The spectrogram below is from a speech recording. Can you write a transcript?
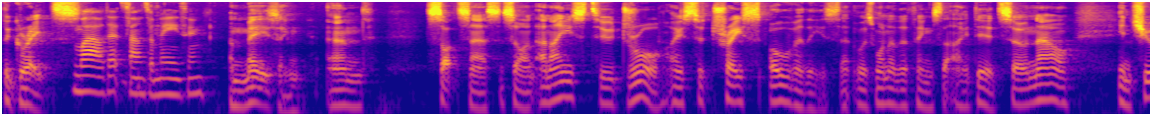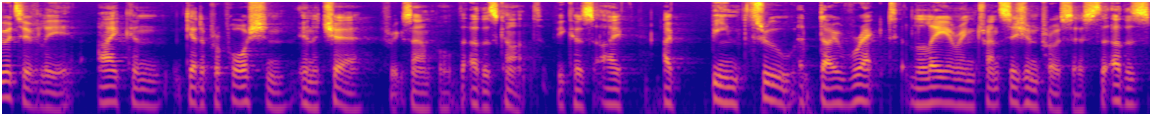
the greats. Wow, that sounds amazing. Amazing. And Sottsass and so on. And I used to draw, I used to trace over these. That was one of the things that I did. So now, intuitively, I can get a proportion in a chair, for example, that others can't because I've, I've been through a direct layering transition process that others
